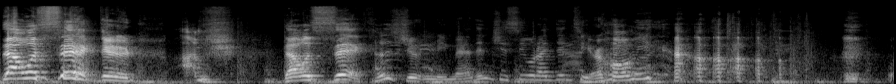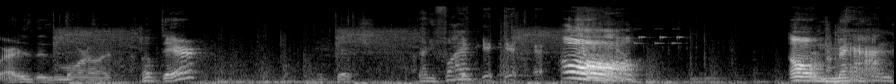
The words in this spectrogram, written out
That was sick, dude. I'm, that was sick. Who's shooting me, man? Didn't you see what I did to your homie? Where is this moron? Up there? Hey, bitch. 95? Oh! Oh, man.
